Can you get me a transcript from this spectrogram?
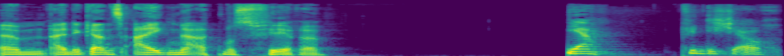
ähm, eine ganz eigene Atmosphäre. Ja, finde ich auch.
